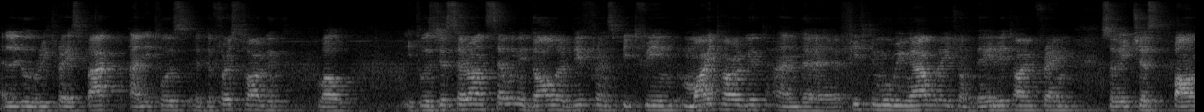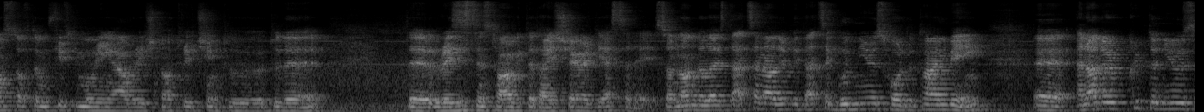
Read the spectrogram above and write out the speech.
a little retrace back and it was the first target well it was just around $70 difference between my target and the 50 moving average on daily time frame so it just bounced off the 50 moving average not reaching to, to the the resistance target that I shared yesterday so nonetheless that's another that's a good news for the time being uh, another crypto news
